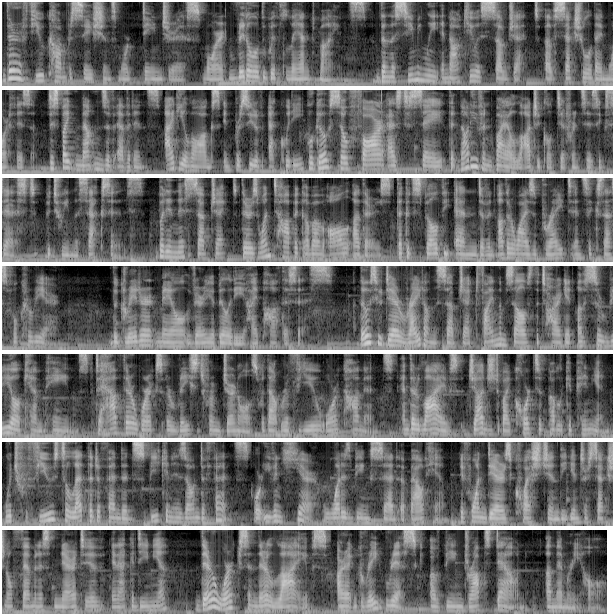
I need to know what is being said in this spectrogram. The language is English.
There are few conversations more dangerous, more riddled with landmines, than the seemingly innocuous subject of sexual dimorphism. Despite mountains of evidence, ideologues in pursuit of equity will go so far as to say that not even biological differences exist between the sexes. But in this subject, there is one topic above all others that could spell the end of an otherwise bright and successful career the greater male variability hypothesis. Those who dare write on the subject find themselves the target of surreal campaigns to have their works erased from journals without review or comment, and their lives judged by courts of public opinion, which refuse to let the defendant speak in his own defense or even hear what is being said about him. If one dares question the intersectional feminist narrative in academia, their works and their lives are at great risk of being dropped down a memory hole.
